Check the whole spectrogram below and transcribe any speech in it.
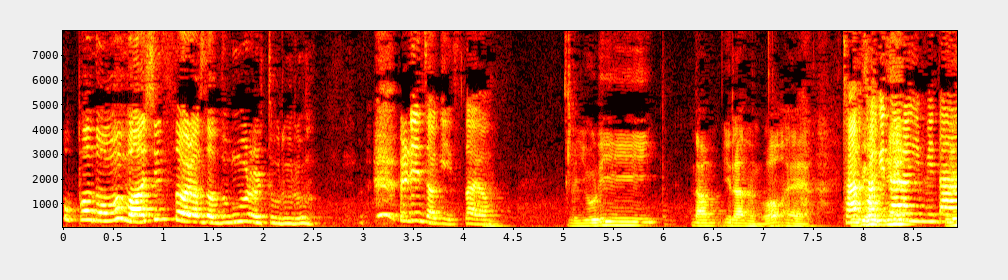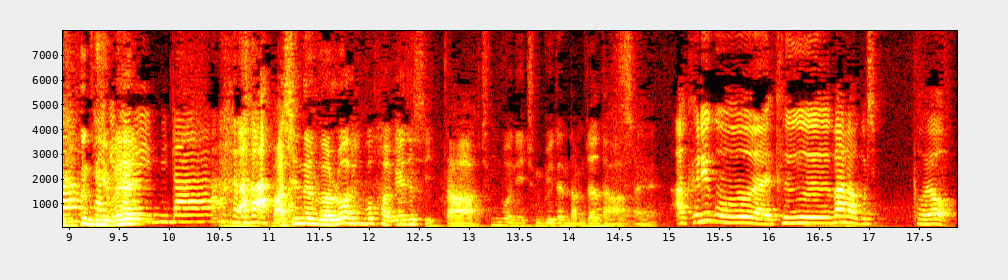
오빠 너무 맛있어 이러면서 눈물을 두루루 흘린 적이 있어요 요리남이라는 거 예. 자, 자기 의견님- 자랑입니다 자기 자랑입니다 맛있는 걸로 행복하게 해줄 수 있다. 충분히 준비된 남자다. 예. 아 그리고 그 말하고 싶어요.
